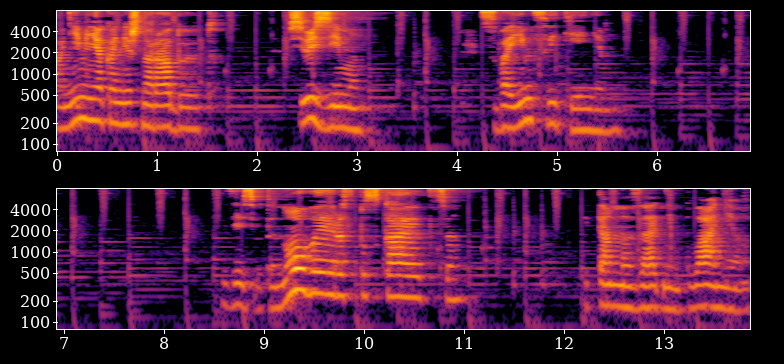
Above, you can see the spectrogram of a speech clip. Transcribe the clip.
Они меня, конечно, радуют всю зиму своим цветением. Здесь вот и новые распускаются. И там на заднем плане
